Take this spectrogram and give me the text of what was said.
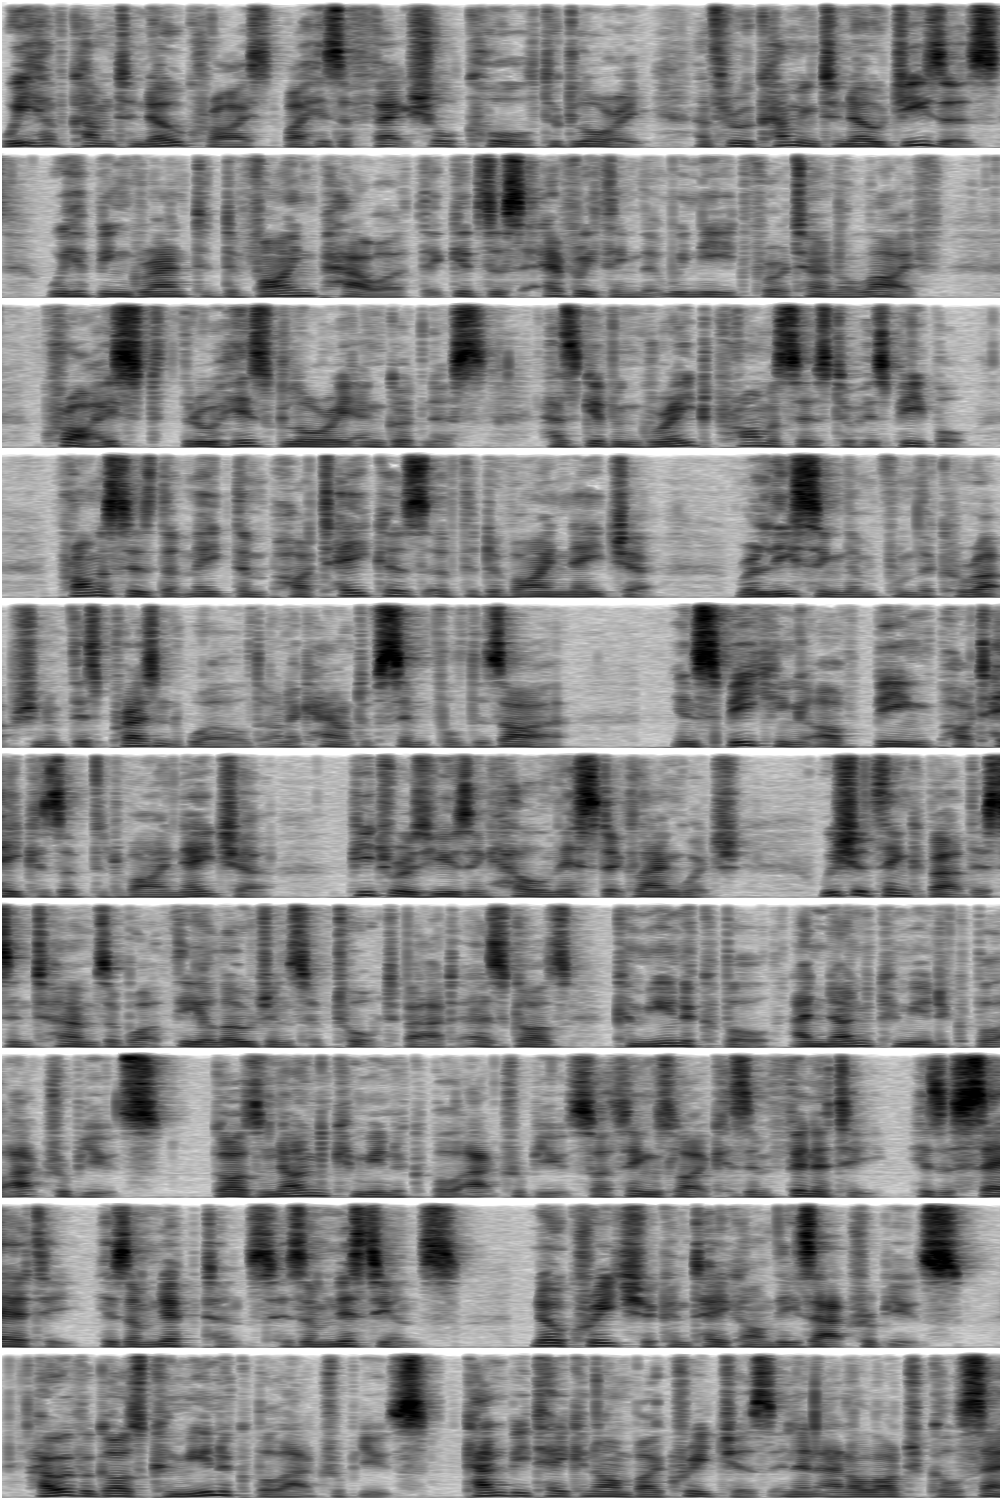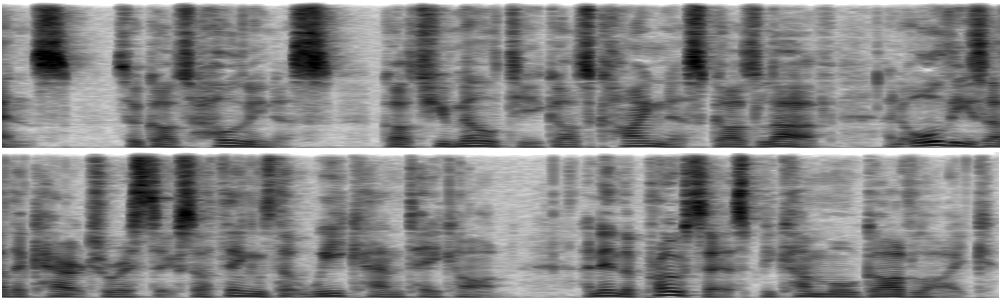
We have come to know Christ by his effectual call to glory, and through coming to know Jesus, we have been granted divine power that gives us everything that we need for eternal life. Christ, through his glory and goodness, has given great promises to his people, promises that make them partakers of the divine nature, releasing them from the corruption of this present world on account of sinful desire. In speaking of being partakers of the divine nature, Peter is using Hellenistic language. We should think about this in terms of what theologians have talked about as God's communicable and non communicable attributes. God's non communicable attributes are things like his infinity, his aseity, his omnipotence, his omniscience. No creature can take on these attributes. However, God's communicable attributes can be taken on by creatures in an analogical sense. So, God's holiness, God's humility, God's kindness, God's love, and all these other characteristics are things that we can take on, and in the process become more godlike.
